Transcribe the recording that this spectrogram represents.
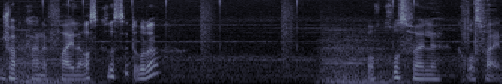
Ich habe keine Pfeile ausgerüstet, oder? Auch Großpfeile. Großpfeile.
